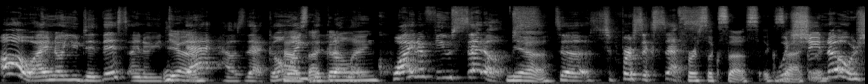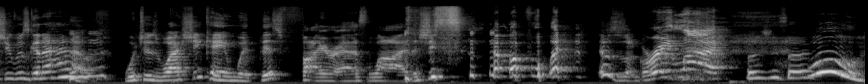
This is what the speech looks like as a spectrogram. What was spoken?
"Oh, I know you did this. I know you did Yeah. that. How's that going?" How's that Da-da-da. Like, going? quite a few setups. Yeah. To, to- for success. For success. Exactly. Which she knows she was gonna have, Mhm. which is why she came with this fire ass lie that she set up with. This is a great lie. What did she say? Woo!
